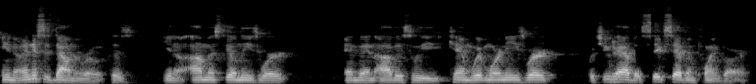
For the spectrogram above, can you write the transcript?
you know, and this is down the road because you know Amen still needs work, and then obviously Cam Whitmore needs work. But you have a six seven point guard.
